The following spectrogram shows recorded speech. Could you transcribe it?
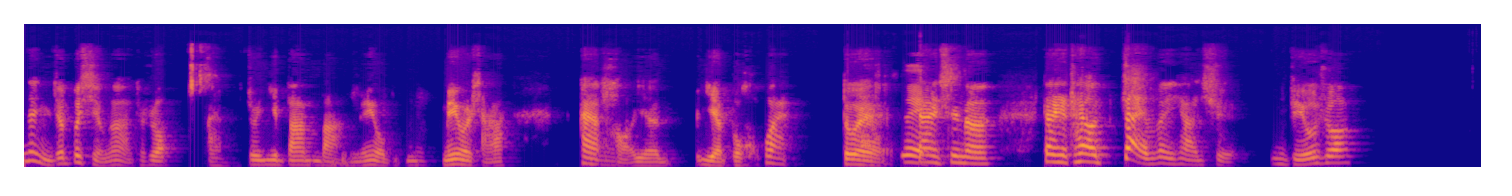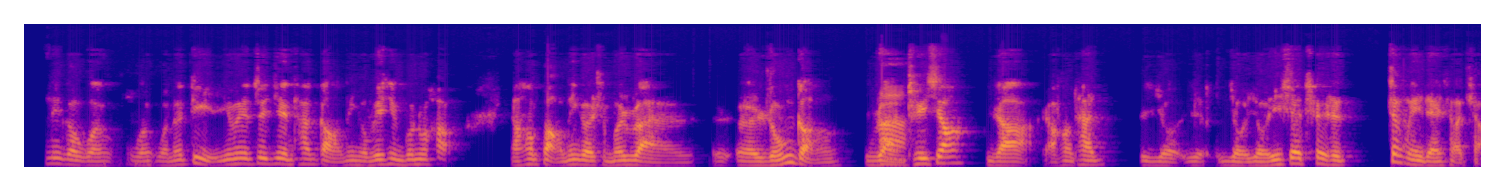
那你这不行啊。他说，哎，就一般吧，没有没有啥太好，也也不坏。对，但是呢，但是他要再问下去，你比如说。那个我我我那弟，因为最近他搞那个微信公众号，然后搞那个什么软呃融梗软推销，你知道然后他有有有有一些确实挣了一点小钱，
